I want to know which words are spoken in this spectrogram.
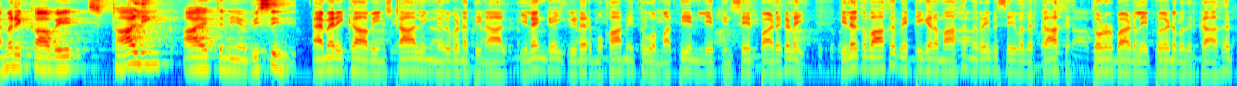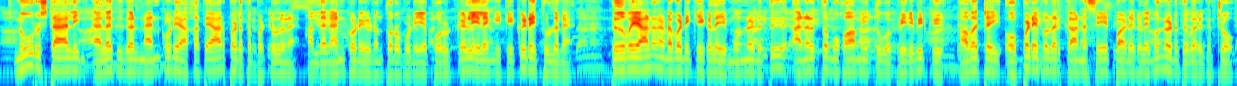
அமெரிக்காவே ஸ்டாலிங் ஆயத்தனைய விசின். அமெரிக்காவின் ஸ்டாலிங் நிறுவனத்தினால் இலங்கை இடர் முகாமைத்துவ மத்திய நிலையத்தின் செயற்பாடுகளை இலகுவாக வெற்றிகரமாக நிறைவு செய்வதற்காக தொடர்பாடலை பேணுவதற்காக நூறு ஸ்டாலிங் அலகுகள் நன்கொடையாக தயார்படுத்தப்பட்டுள்ளன. அந்த நன்கொடையுடன் தொடர்புடைய பொருட்கள் இலங்கைக்கு கிடைத்துள்ளன. தேவையான நடவடிக்கைகளை முன்னெடுத்து அனர்த்த முகாமைத்துவ பிரிவிற்கு அவற்றை ஒப்படைப்பதற்கான செயற்பாடுகளை முன்னெடுத்து வருகின்றோம்.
